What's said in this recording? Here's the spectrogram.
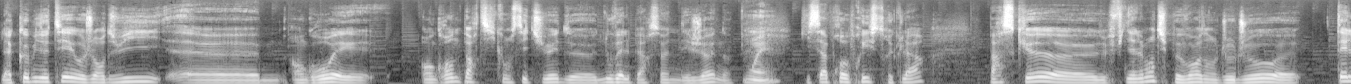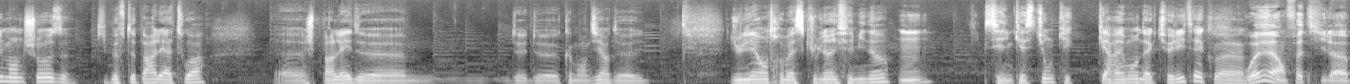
la communauté aujourd'hui, euh, en gros, est en grande partie constituée de nouvelles personnes, des jeunes, Ouais. qui s'approprient ce truc-là, parce que euh, finalement, tu peux voir dans Jojo tellement de choses qui peuvent te parler à toi. Je parlais de, de, de- comment dire, de, du lien entre masculin et féminin. Hmm. C'est une question qui est carrément d'actualité, quoi. Ouais, en fait, il a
